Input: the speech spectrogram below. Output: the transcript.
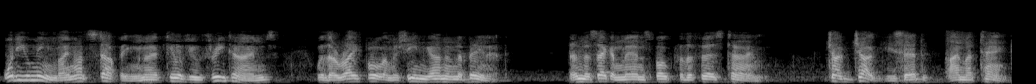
What do you mean by not stopping when I've killed you three times with a rifle, a machine gun, and a bayonet? Then the second man spoke for the first time. Chug, chug, he said. I'm a tank.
